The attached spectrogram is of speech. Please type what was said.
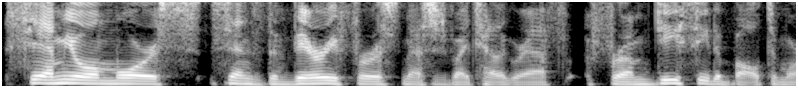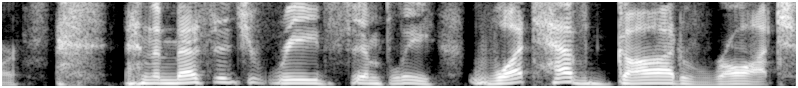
Samuel Morse sends the very first message by telegraph from DC to Baltimore. And the message reads simply, What have God wrought?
